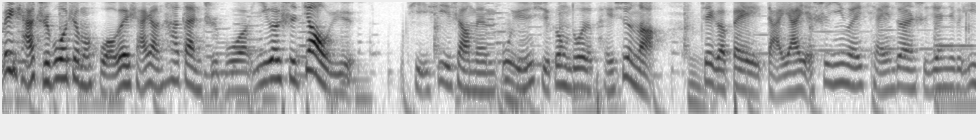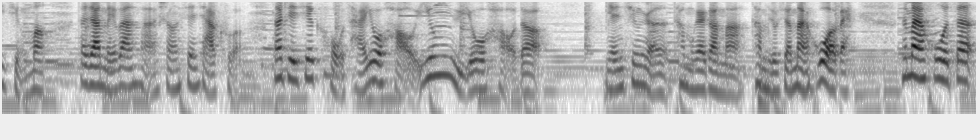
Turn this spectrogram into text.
为啥直播这么火？为啥让他干直播？一个是教育体系上面不允许更多的培训了。这个被打压也是因为前一段时间这个疫情嘛，大家没办法上线下课。那这些口才又好、英语又好的年轻人，他们该干嘛？他们就先卖货呗。那卖货在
